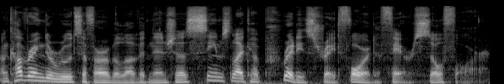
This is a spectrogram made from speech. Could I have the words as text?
Uncovering the roots of our beloved ninjas seems like a pretty straightforward affair so far.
